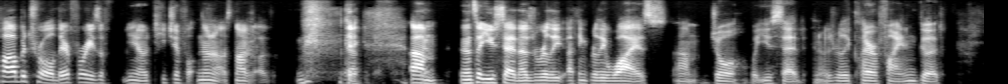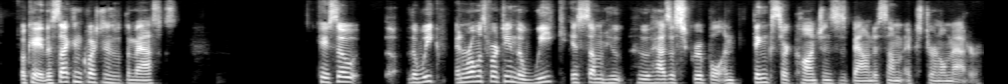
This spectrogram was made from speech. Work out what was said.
Paw Patrol, therefore he's a you know teaching," no, no, it's not. Uh, okay, um, and that's what you said. And that was really, I think, really wise, um, Joel. What you said, and it was really clarifying and good. Okay, the second question is with the masks. Okay, so uh, the weak in Romans 14, the weak is someone who who has a scruple and thinks their conscience is bound to some external matter.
